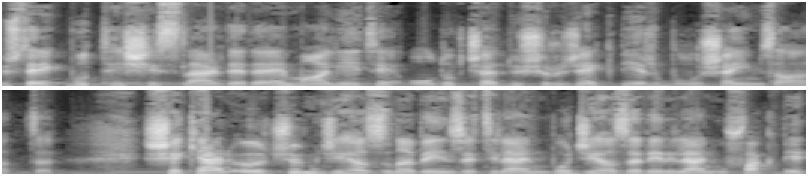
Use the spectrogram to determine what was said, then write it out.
Üstelik bu teşhislerde de maliyeti oldukça düşürecek bir buluşa imza attı. Şeker ölçüm cihazına benzetilen bu cihaza verilen ufak bir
